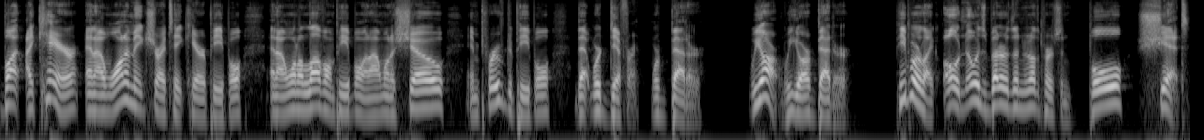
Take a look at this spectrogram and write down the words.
But I care and I want to make sure I take care of people and I want to love on people and I want to show and prove to people that we're different. We're better. We are. We are better. People are like, oh, no one's better than another person. Bullshit.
